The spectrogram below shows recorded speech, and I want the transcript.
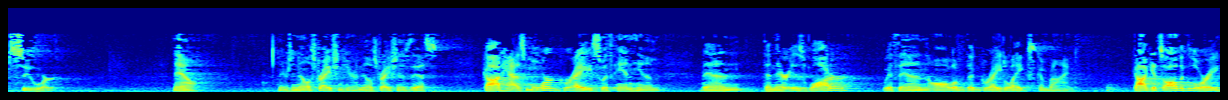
sewer. Now, there's an illustration here, and the illustration is this. God has more grace within him than, than there is water within all of the Great Lakes combined. God gets all the glory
